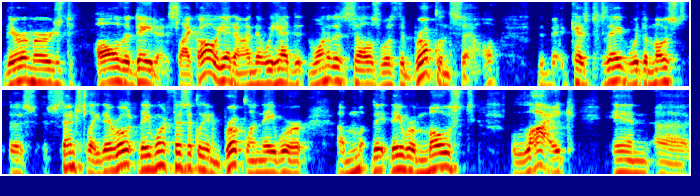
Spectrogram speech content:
there emerged all the data. It's like, oh, you know, and then we had one of the cells was the Brooklyn cell because they were the most uh, essentially they wrote they weren't physically in Brooklyn. They were um, they, they were most like in uh,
